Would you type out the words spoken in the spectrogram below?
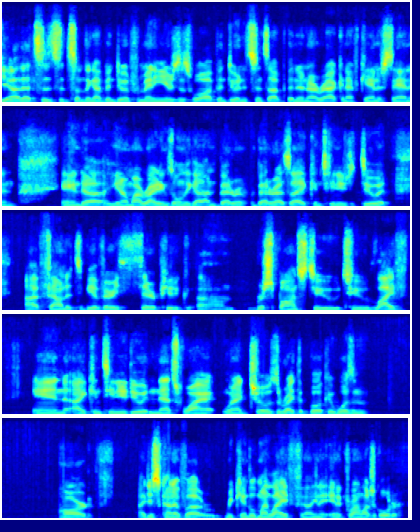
Yeah, that's it's something I've been doing for many years as well. I've been doing it since I've been in Iraq and Afghanistan, and and uh, you know my writing's only gotten better and better as I continue to do it. I've found it to be a very therapeutic um, response to to life, and I continue to do it. And that's why when I chose to write the book, it wasn't hard. I just kind of uh, rekindled my life in a, in a, chronological order.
